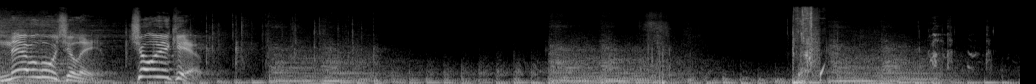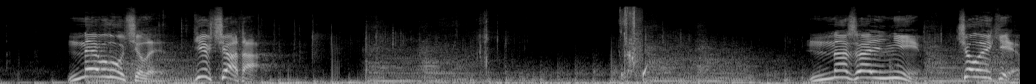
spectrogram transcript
Не влучили. Чоловіки. Не влучили. Дівчата. На жаль, ні. Чоловіки.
